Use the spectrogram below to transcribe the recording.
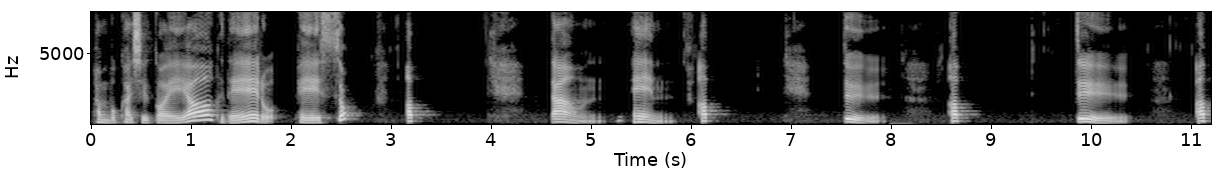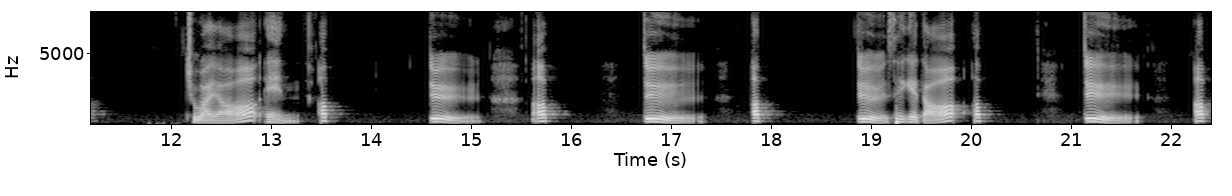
반복하실 거예요. 그대로 배속 down and up. 둘 up. 둘 up. 좋아요. and up. 둘 up. 둘 up. 두세 개 더. up. 둘 up.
